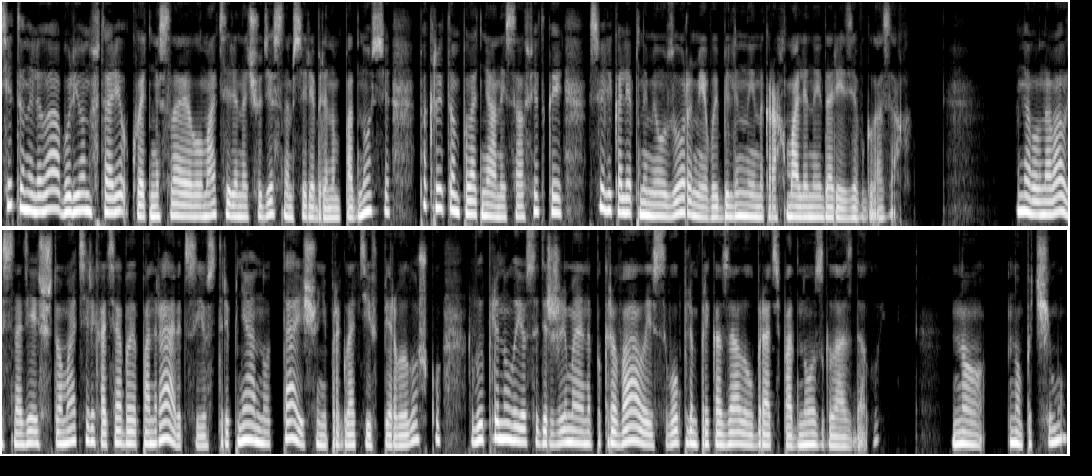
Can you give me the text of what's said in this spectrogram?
Тита налила бульон в тарелку и отнесла его матери на чудесном серебряном подносе, покрытом полотняной салфеткой с великолепными узорами, выбеленной на крахмаленной дорезе в глазах. Она волновалась, надеясь, что матери хотя бы понравится ее стряпня, но та, еще не проглотив первую ложку, выплюнула ее содержимое на покрывало и с воплем приказала убрать поднос глаз долой. Но, но почему?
